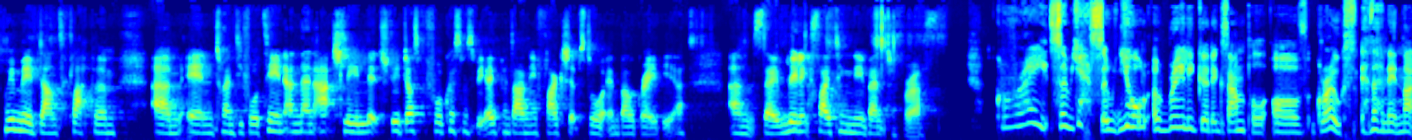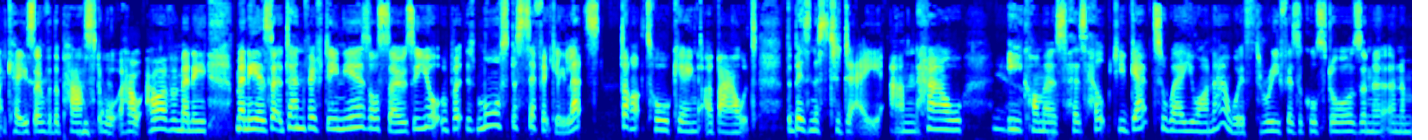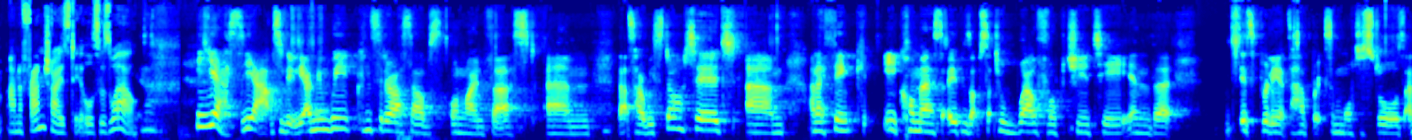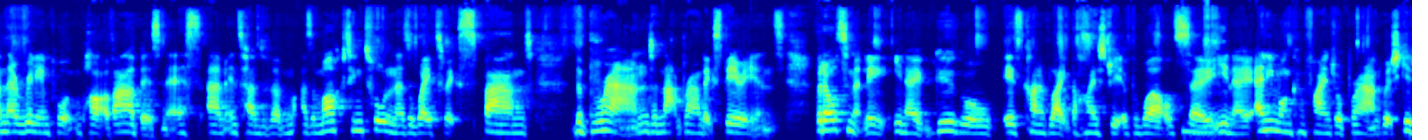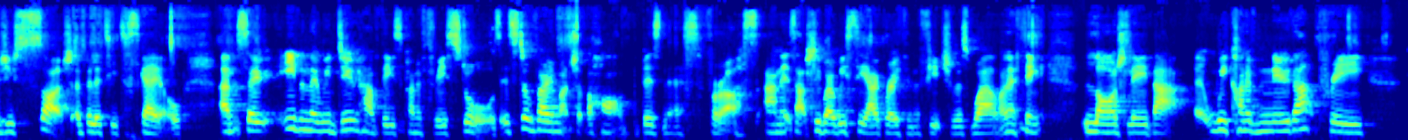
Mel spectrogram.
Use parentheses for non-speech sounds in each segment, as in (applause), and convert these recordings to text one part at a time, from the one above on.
We moved down to Clapham um, in 2014, and then actually, literally just before Christmas, we opened our new flagship store in Belgravia. Um, so really exciting new venture for us. Great. So yes, so you're a really good example of growth (laughs) then in that case over the past (laughs) how, however many many years, uh, 10, 15 years or so. So you're but more specifically, let's start talking about the business today and how yeah. e-commerce has helped you get to where you are now with three physical stores and a, and a, and a franchise deals as well. Yeah. Yes, yeah, absolutely. I mean, we consider ourselves online first. Um, that's how we started, um, and I think e-commerce opens up such a wealth of opportunity in that it's brilliant to have bricks and mortar stores, and they're a really important part of our business um, in terms of a, as a marketing tool and as a way to expand the brand and that brand experience. But ultimately, you know, Google is kind of like the high street of the world. So, mm. you know, anyone can find your brand, which gives you such ability to scale. Um, so even though we do have these kind of three stores, it's still very much at the heart of the business for us. And it's actually where we see our growth in the future as well. And I think largely that we kind of knew that pre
